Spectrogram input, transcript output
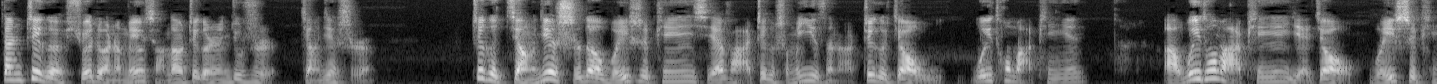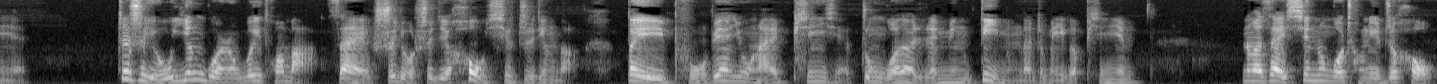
但这个学者呢，没有想到这个人就是蒋介石。这个蒋介石的维氏拼音写法，这个什么意思呢？这个叫威妥玛拼音啊，威妥玛拼音也叫维氏拼音。这是由英国人威妥玛在19世纪后期制定的，被普遍用来拼写中国的人名地名的这么一个拼音。那么在新中国成立之后，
